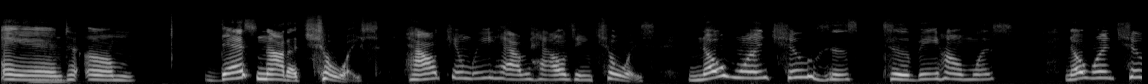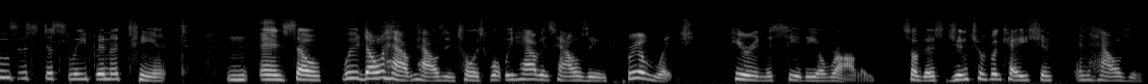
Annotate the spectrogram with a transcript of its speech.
and mm-hmm. um, that's not a choice. How can we have housing choice? No one chooses to be homeless. No one chooses to sleep in a tent. And so we don't have housing choice. What we have is housing privilege here in the city of Raleigh. So there's gentrification and housing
